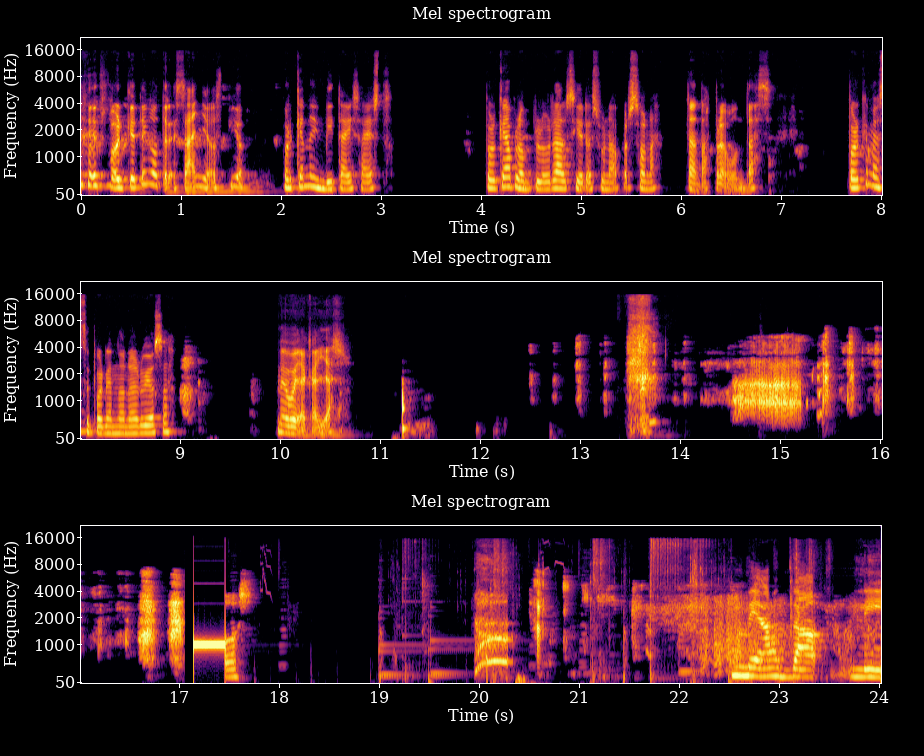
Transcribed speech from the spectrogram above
¿Por qué tengo tres años, tío? ¿Por qué me invitáis a esto? ¿Por qué hablo en plural si eres una persona? Tantas preguntas. ¿Por qué me estoy poniendo nerviosa? Me voy a callar. Me has dado li-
